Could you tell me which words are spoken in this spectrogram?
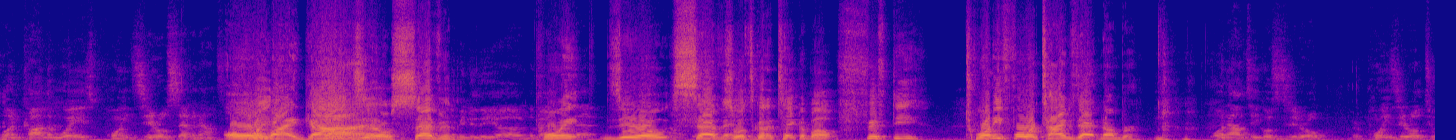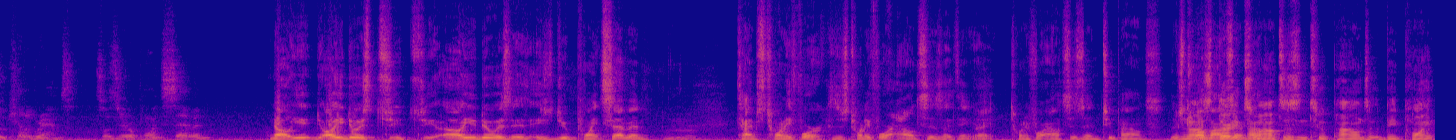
One condom weighs 0.07 ounces. Oh Point- my god. Zero Let me do the, uh, the math Point on that. zero seven. So it's gonna take about fifty. 24 times that number. One ounce equals zero or 0.02 kilograms. So 0.7. No, you all you do is all you do is is, is you do 0.7 mm-hmm. times 24 because there's 24 ounces, I think, right? 24 ounces in two pounds. There's No, 12 it's ounces. in thirty-two pound. ounces and two pounds. It would be point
